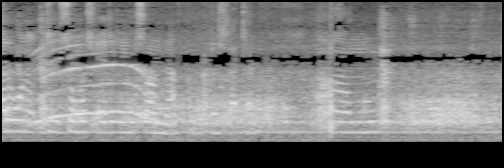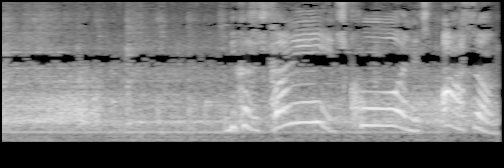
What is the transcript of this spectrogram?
I don't want to do so much editing, so I'm not going to push that time. Um, because it's funny, it's cool, and it's awesome.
